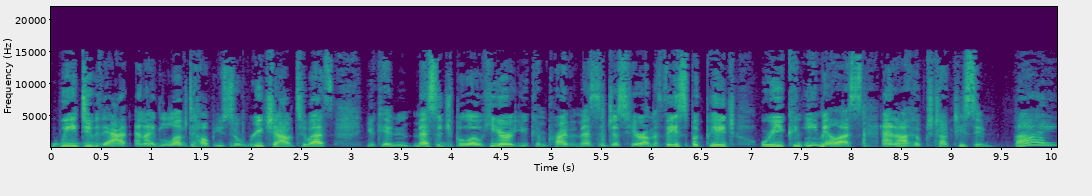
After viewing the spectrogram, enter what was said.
we do that and I'd love to help you. So reach out to us. You can message below here. You can private message us here on the Facebook page or you can email us. And I hope to talk to you soon. Bye.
